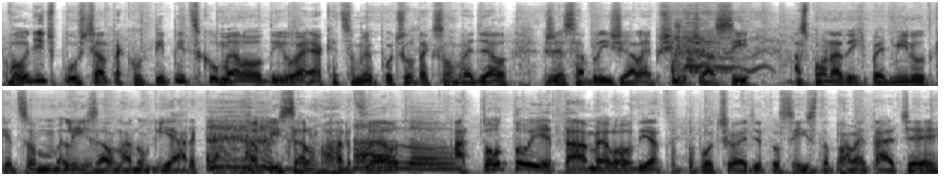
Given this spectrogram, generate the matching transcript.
Vodič púšťal takú typickú melódiu a ja keď som ju počul, tak som vedel, že sa blížia lepšie časy, aspoň na tých 5 minút, keď som lízal na nuk Jarka. Napísal Marcel. A toto je tá melódia, toto počúvajte, to si isto pamätáte.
